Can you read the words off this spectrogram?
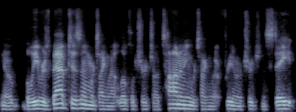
you know, believers' baptism, we're talking about local church autonomy, we're talking about freedom of church and state.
